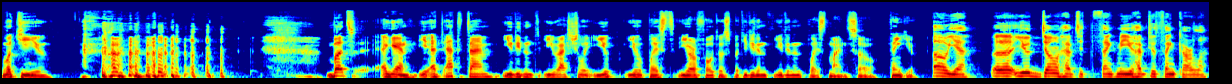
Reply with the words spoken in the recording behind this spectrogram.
Lucky you. but again, at, at the time, you didn't. You actually you you placed your photos, but you didn't you didn't place mine. So thank you. Oh yeah, uh, you don't have to thank me. You have to thank Carla.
